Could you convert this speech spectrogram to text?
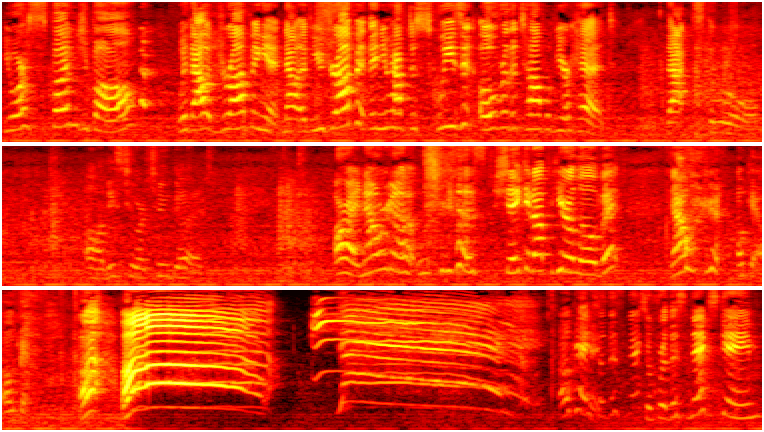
your sponge ball without dropping it. Now, if you drop it, then you have to squeeze it over the top of your head. That's the rule. Oh, these two are too good. All right, now we're gonna we're gonna shake it up here a little bit. Now we're gonna okay, okay. Ah! Oh! Yay! Okay, so this next so for this next game,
